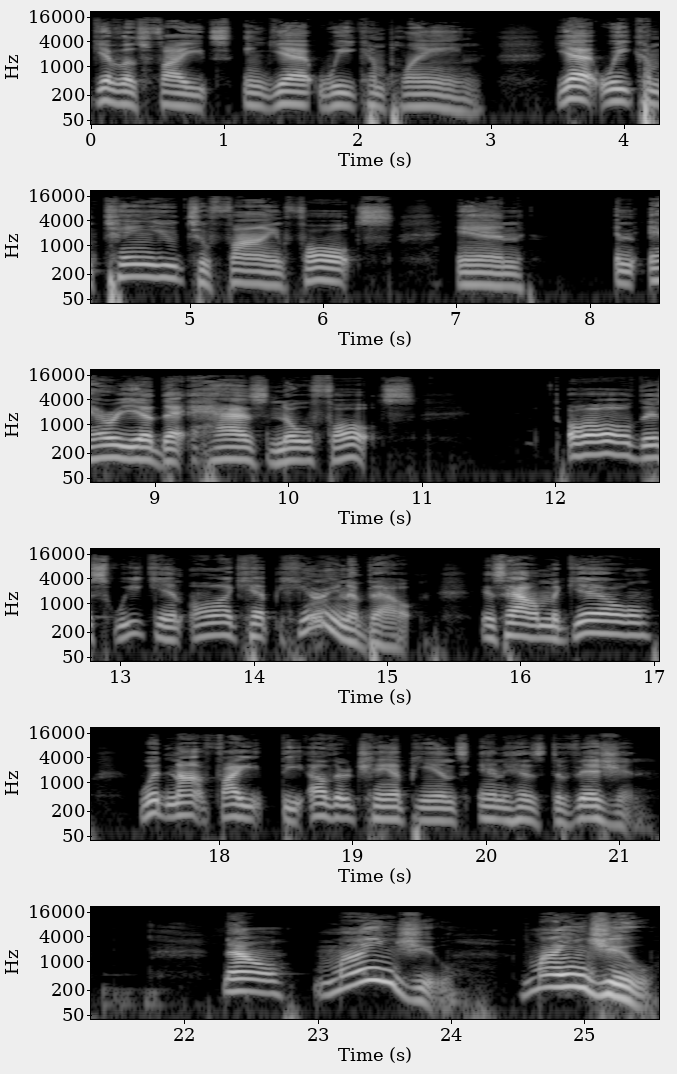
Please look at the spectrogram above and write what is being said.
give us fights, and yet we complain. Yet we continue to find faults in an area that has no faults. All this weekend, all I kept hearing about is how Miguel would not fight the other champions in his division. Now, mind you, mind you,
